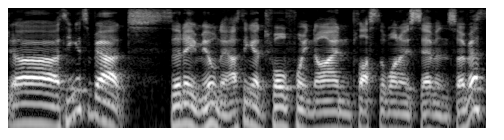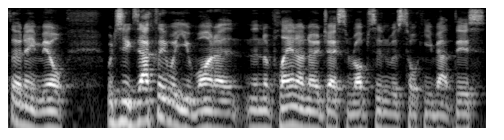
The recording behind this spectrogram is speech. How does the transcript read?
Uh, I think it's about 13 mil now. I think I had 12.9 plus the 107, so about 13 mil, which is exactly what you want. And the plan, I know Jason Robson was talking about this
